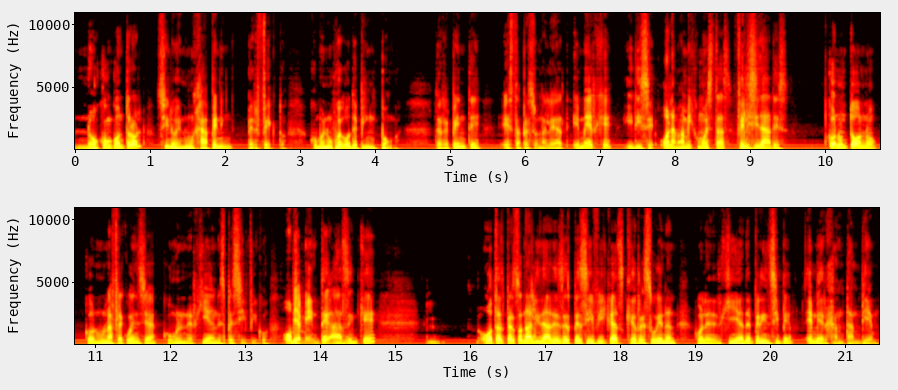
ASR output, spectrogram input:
No con control, sino en un happening perfecto, como en un juego de ping pong. De repente, esta personalidad emerge y dice, hola mami, ¿cómo estás? Felicidades. Con un tono, con una frecuencia, con una energía en específico. Obviamente hacen que otras personalidades específicas que resuenan con la energía de príncipe emerjan también.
